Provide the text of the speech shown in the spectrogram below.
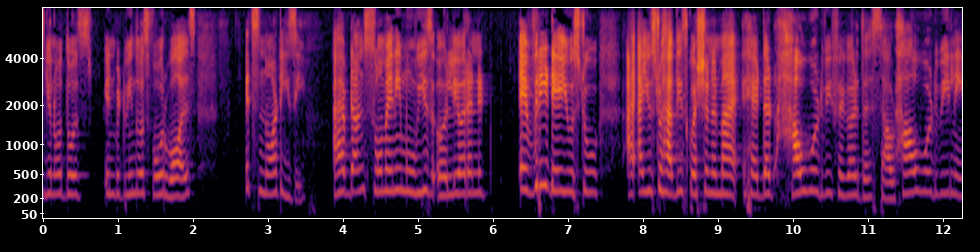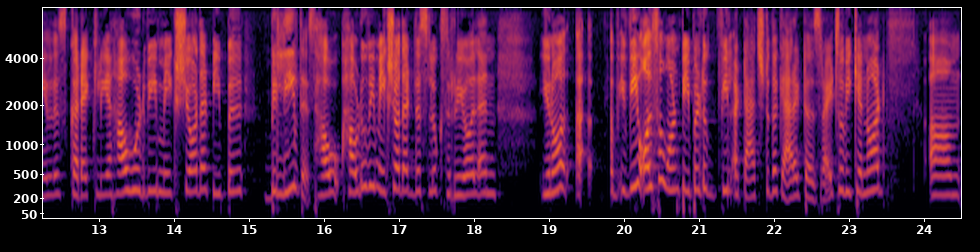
you know those in between those four walls it's not easy i have done so many movies earlier and it every day used to I, I used to have this question in my head that how would we figure this out? How would we nail this correctly? And how would we make sure that people believe this? How how do we make sure that this looks real? And you know uh, uh, we also want people to feel attached to the characters right? So we cannot um,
